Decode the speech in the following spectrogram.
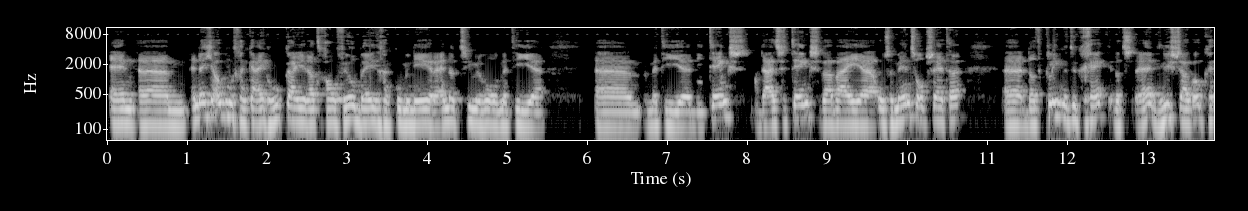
En, um, en dat je ook moet gaan kijken hoe kan je dat gewoon veel beter gaan combineren. En dat zien we bijvoorbeeld met die, uh, uh, met die, die tanks, Duitse tanks, waar wij onze mensen op zetten. Uh, dat klinkt natuurlijk gek. Dat, hè, het liefst zou ik ook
